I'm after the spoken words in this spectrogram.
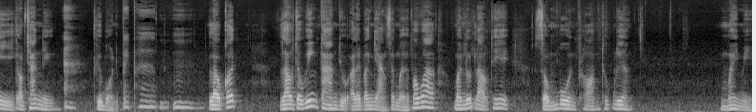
มีอีกออปชันหนึ่งอะคือบ่นไปเพิ่มอืมเราก็เราจะวิ่งตามอยู่อะไรบางอย่างเสมอ เพราะว่ามนุษย์เราที่สมบูรณ์พร้อมทุกเรื่อง ไม่มี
